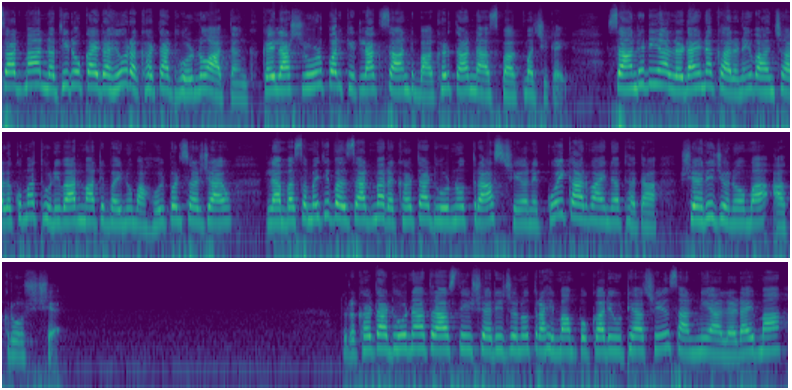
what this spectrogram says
વલસાડમાં નથી રોકાઈ રહ્યો રખડતા ઢોરનો આતંક. કૈલાશ રોડ પર કેટલાક સાંઢ બાખડતા નાસભાગ મચી ગઈ. સાંઢની આ લડાઈના કારણે વાહન ચાલકોમાં થોડીવાર માટે ભયનો માહોલ પણ સર્જાયો. લાંબા સમયથી વલસાડમાં રખડતા ઢોરનો ત્રાસ છે અને કોઈ કાર્યવાહી ન થતા શહેરીજનોમાં આક્રોશ છે. તો રખડતા ઢોરના ત્રાસથી શહેરીજનો ત્રાહિમામ પુકારી ઉઠ્યા છે. સાંઢની આ લડાઈમાં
